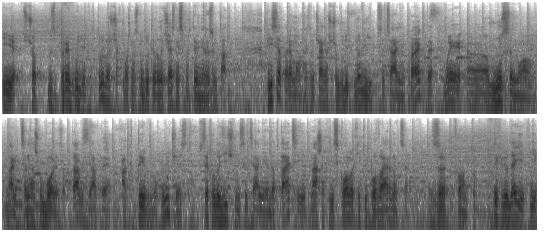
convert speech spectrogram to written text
і що при будь-яких труднощах можна здобути величезні спортивні результати. Після перемоги, звичайно, що будуть нові соціальні проекти. Ми е, мусимо, навіть це наш обов'язок, та взяти активну участь в психологічній соціальній адаптації наших військових, які повернуться з фронту, тих людей, які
